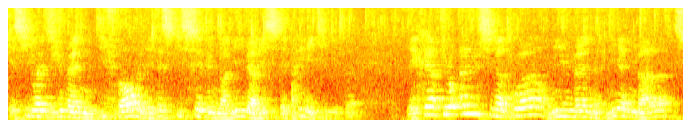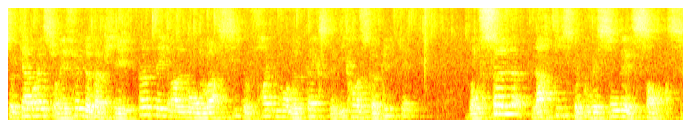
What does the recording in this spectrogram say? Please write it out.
Les silhouettes humaines difformes étaient esquissées d'une main minimaliste et primitive. Les créatures hallucinatoires, ni humaines ni animales, se cabraient sur des feuilles de papier intégralement noircies de fragments de texte microscopiques dont seul l'artiste pouvait sonder le sens.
